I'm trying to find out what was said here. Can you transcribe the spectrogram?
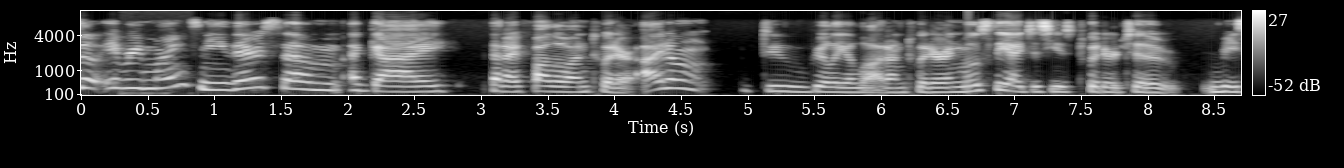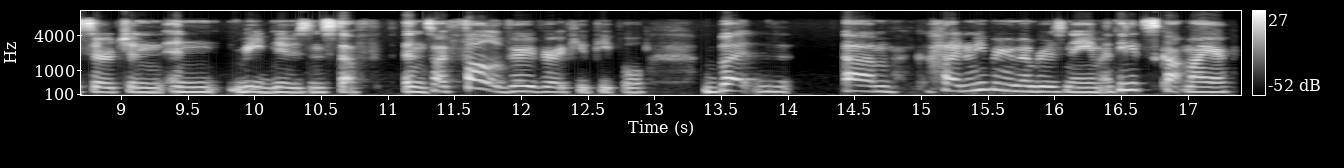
So it reminds me there's um a guy that I follow on Twitter. I don't do really a lot on Twitter and mostly I just use Twitter to research and and read news and stuff. And so I follow very very few people. But um god, I don't even remember his name. I think it's Scott Meyer.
